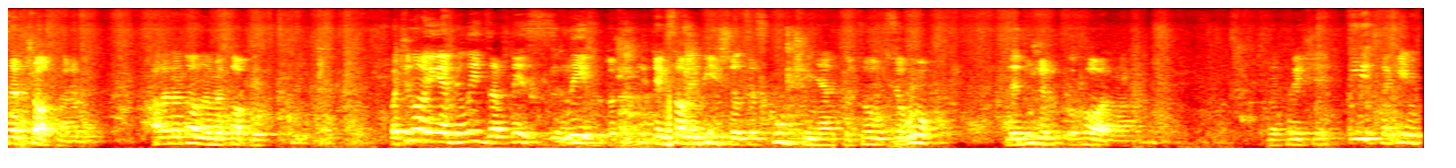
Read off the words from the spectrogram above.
все вчасно робити. Але на даному етапі починаю я білить завжди знизу, тому що тут як саме більше це скупчення до цього всього не дуже гарно. Не кричить. І таким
